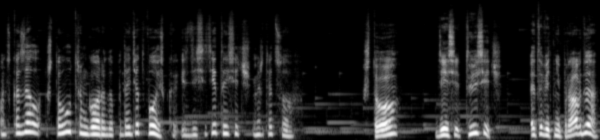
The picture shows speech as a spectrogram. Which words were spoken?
Он сказал, что утром городу подойдет войско из десяти тысяч мертвецов. Что? Десять тысяч? Это ведь неправда?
